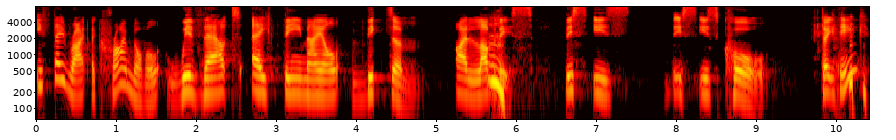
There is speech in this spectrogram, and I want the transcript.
if they write a crime novel without a female victim. I love mm. this. This is this is cool. Don't you think?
